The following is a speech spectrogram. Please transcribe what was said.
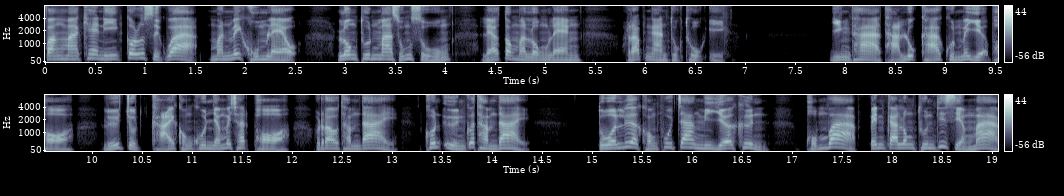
ฟังมาแค่นี้ก็รู้สึกว่ามันไม่คุ้มแล้ว ลงทุนมาสูงๆแล้วต้องมาลงแรง รับงานถูกๆอีก ยิ่งถ้าฐานลูกค้าคุณไม่เยอะพอ หรือจุดขายของคุณยังไม่ชัดพอ เราทำได้ คนอื่นก็ทำได้ ตัวเลือกของผู้จ้างมีเยอะขึ้น ผมว่าเป็นการลงทุนที่เสี่ยงมาก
